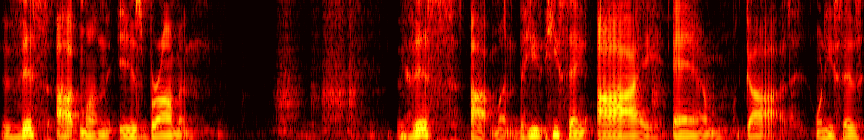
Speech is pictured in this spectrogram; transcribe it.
This Atman is Brahman. This Atman, he, he's saying, I am God. When he says,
